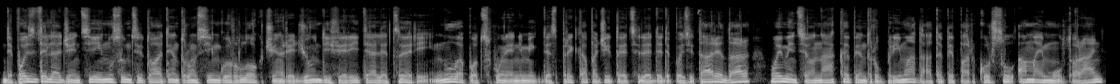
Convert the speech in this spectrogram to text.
Depozitele agenției nu sunt situate într-un singur loc, ci în regiuni diferite ale țării. Nu vă pot spune nimic despre capacitățile de depozitare, dar voi menționa că pentru prima dată pe parcursul a mai multor ani,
